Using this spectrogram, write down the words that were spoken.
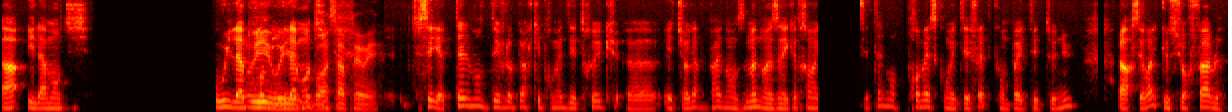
à «il a menti». Ou il a Oui, promis, il a bon menti. après. Tu sais, il y a tellement de développeurs qui promettent des trucs, et tu regardes pareil dans même dans les années 80, c'est tellement de promesses qui ont été faites, qui ont pas été tenues. Alors c'est vrai que sur Fable,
